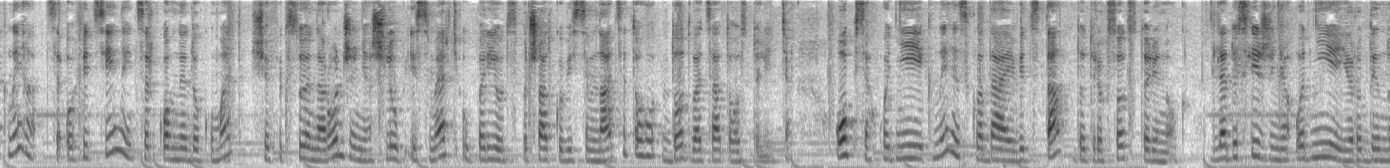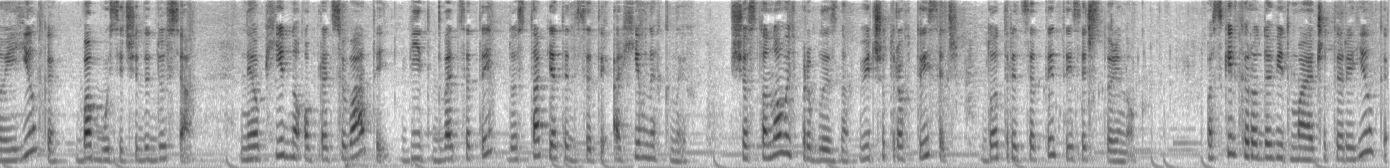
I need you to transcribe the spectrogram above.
книга це офіційний церковний документ, що фіксує народження, шлюб і смерть у період з початку 18 до 20 століття. Обсяг однієї книги складає від 100 до 300 сторінок. Для дослідження однієї родинної гілки, бабусі чи дідуся, необхідно опрацювати від 20 до 150 архівних книг, що становить приблизно від 4 тисяч до 30 тисяч сторінок. Оскільки родовід має 4 гілки,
